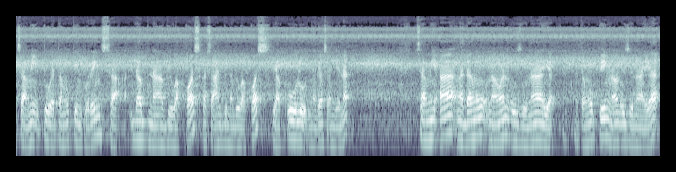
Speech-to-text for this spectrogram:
sami itu eta nguping kuring Sa'dabna Abi Waqqas ka Sa'ad bin Abi Waqqas yaqulu nyarios Sami'a ngadangu naon uzunaya. Atau nguping naon uzunaya.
